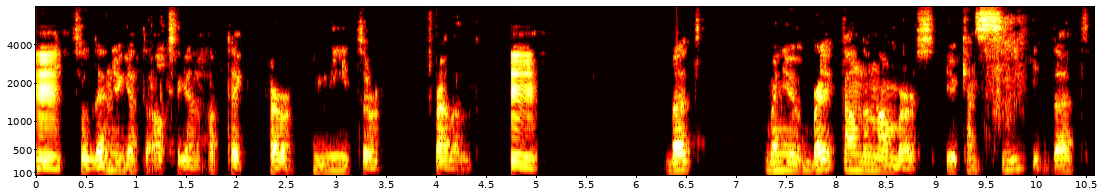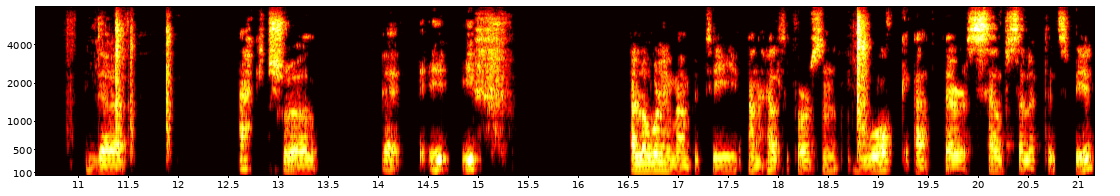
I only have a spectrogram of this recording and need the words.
Mm. So then you get the oxygen uptake per meter traveled. Mm. But when you break down the numbers, you can see that the actual, uh, if a lower limb amputee and a healthy person walk at their self-selected speed,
